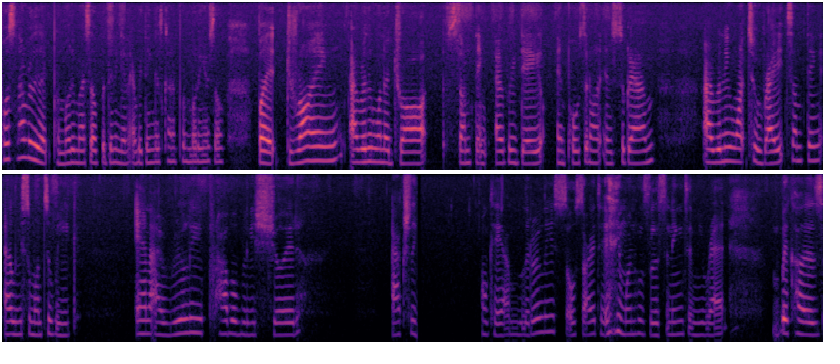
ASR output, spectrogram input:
well, it's not really like promoting myself, but then again, everything is kind of promoting yourself. But drawing, I really want to draw something every day and post it on Instagram. I really want to write something at least once a week. And I really probably should actually Okay, I'm literally so sorry to anyone who's listening to me rant because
